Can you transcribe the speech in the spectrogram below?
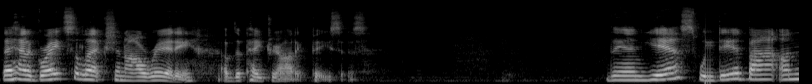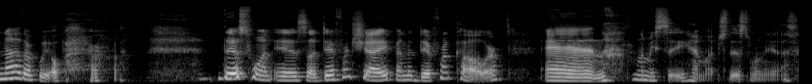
They had a great selection already of the patriotic pieces. Then, yes, we did buy another wheelbarrow. this one is a different shape and a different color. And let me see how much this one is.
